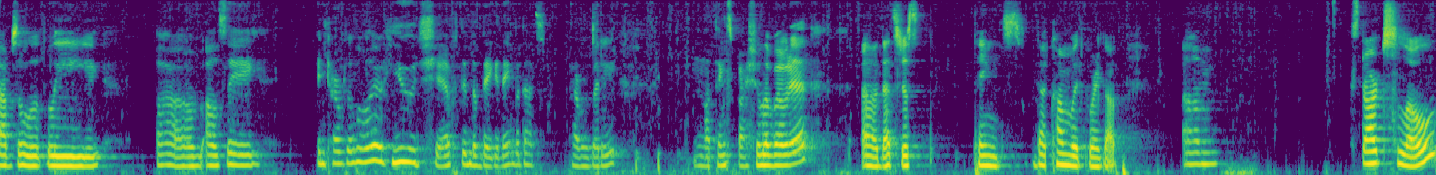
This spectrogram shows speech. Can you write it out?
absolutely, uh, I'll say, in terms of a huge shift in the beginning, but that's everybody. Nothing special about it. Uh, that's just things that come with growing up. Um, start slow.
